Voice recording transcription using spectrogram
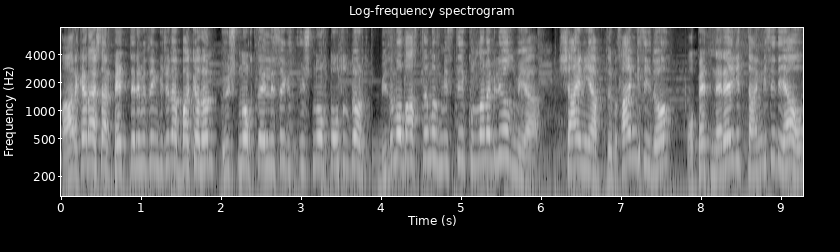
Arkadaşlar petlerimizin gücüne bakalım. 3.58, 3.34. Bizim o bastığımız mistiği kullanabiliyoruz mu ya? Shiny yaptığımız. Hangisiydi o? O pet nereye gitti? Hangisiydi ya o?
